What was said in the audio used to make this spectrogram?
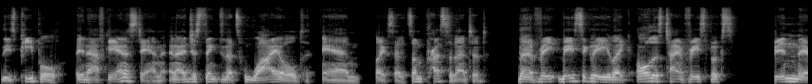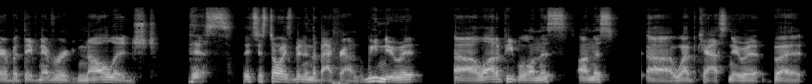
these people in Afghanistan. And I just think that that's wild and like I said, it's unprecedented. That basically like all this time Facebook's been there, but they've never acknowledged this. It's just always been in the background. We knew it. Uh, a lot of people on this on this uh, webcast knew it, but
